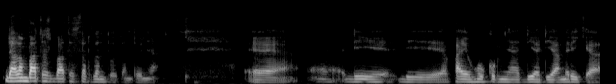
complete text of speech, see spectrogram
dalam batas-batas tertentu tentunya. Eh, di di payung hukumnya dia di Amerika.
